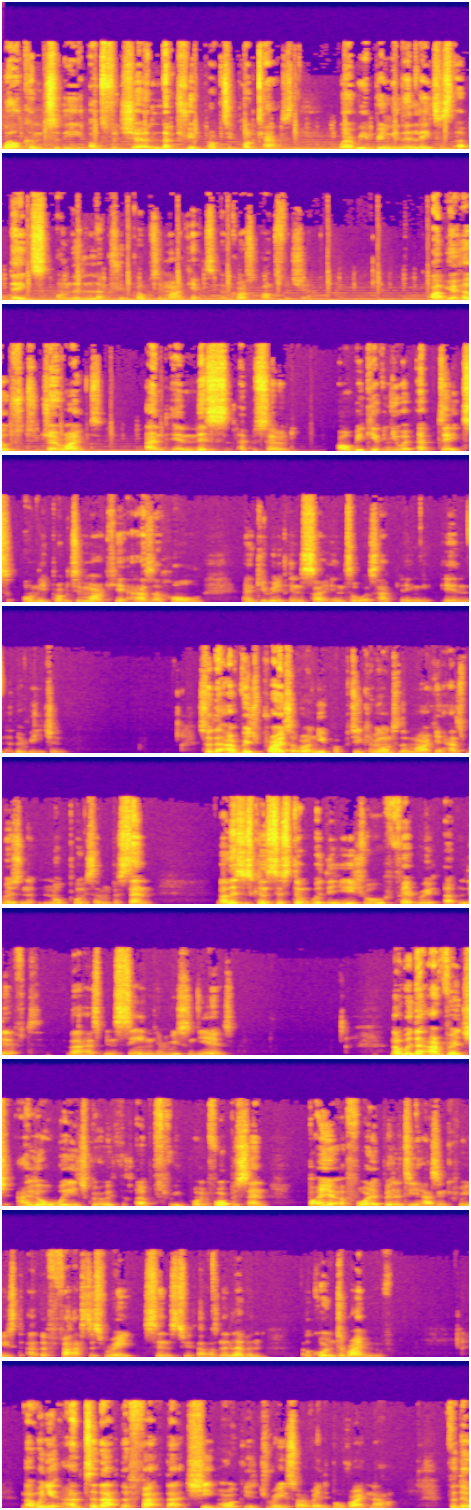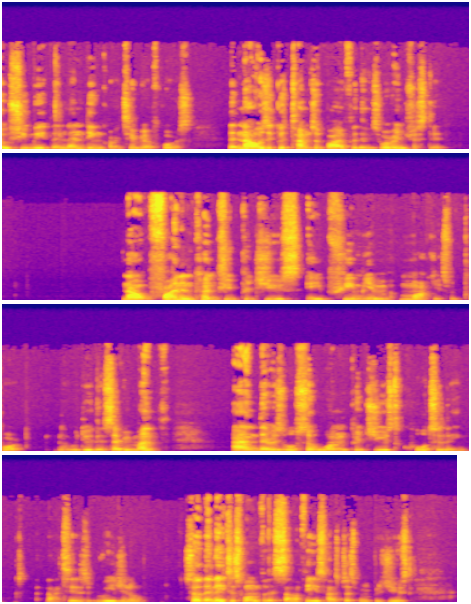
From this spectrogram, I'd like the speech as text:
Welcome to the Oxfordshire Luxury Property Podcast, where we bring you the latest updates on the luxury property market across Oxfordshire. I'm your host, Joe Wright, and in this episode, I'll be giving you an update on the property market as a whole and giving you an insight into what's happening in the region. So, the average price of our new property coming onto the market has risen 0.7%. Now, this is consistent with the usual February uplift that has been seen in recent years. Now, with the average annual wage growth up 3.4%, buyer affordability has increased at the fastest rate since 2011, according to Rightmove. Now, when you add to that the fact that cheap mortgage rates are available right now, for those who meet the lending criteria, of course, then now is a good time to buy for those who are interested. Now, Fine and Country produce a premium markets report. Now, we do this every month, and there is also one produced quarterly that is regional. So the latest one for the Southeast has just been produced,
